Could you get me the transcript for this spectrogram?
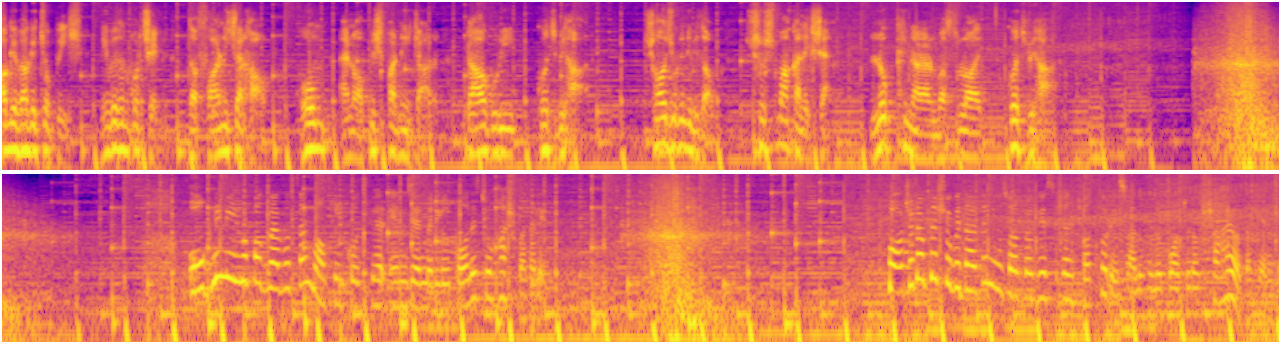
আগে ভাগে চব্বিশ। নিবেদন করছেন the furniture hub home and office furniture Daguri Coochbehar. সহযোগী নিবেদক সুষমা কালেকশন, লক্ষ্মীনারায়ণ বস্ত্রালয়, কোচবিহার। অগ্নি নির্বাপক ব্যবস্থা মকল কোচবিহার এমজেএন মেডিকেল কলেজ ও হাসপাতালে। পর্যটকদের সুবিধার্থে নিউ জলপাইগুড়ি স্টেশন চত্বরে চালু হলো পর্যটক সহায়তা কেন্দ্র।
